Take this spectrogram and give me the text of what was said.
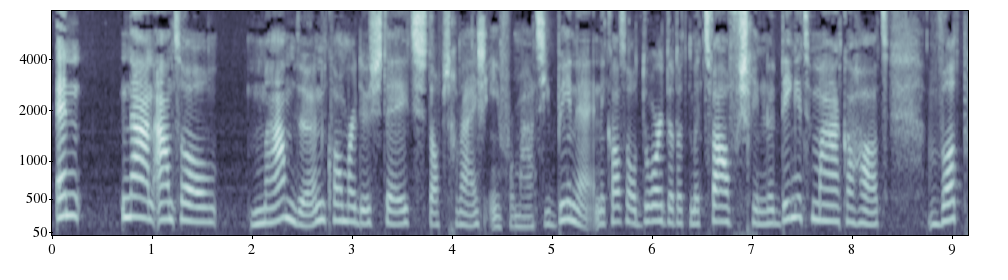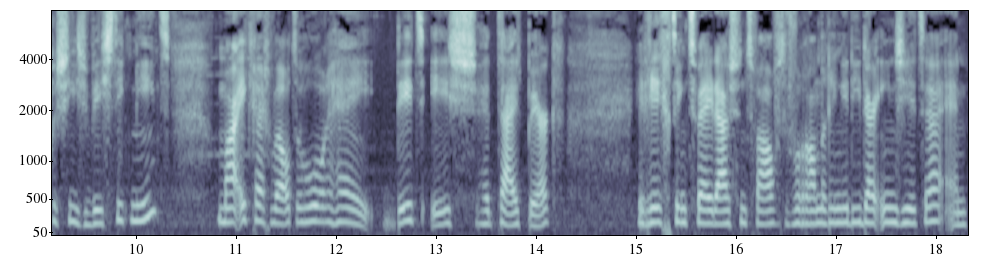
En na een aantal maanden kwam er dus steeds stapsgewijs informatie binnen. En ik had al door dat het met twaalf verschillende dingen te maken had. Wat precies wist ik niet. Maar ik kreeg wel te horen, hey, dit is het tijdperk richting 2012, de veranderingen die daarin zitten en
